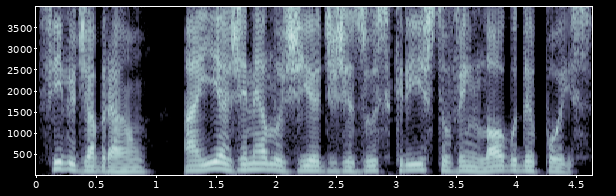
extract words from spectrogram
filho de Abraão". Aí a genealogia de Jesus Cristo vem logo depois.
